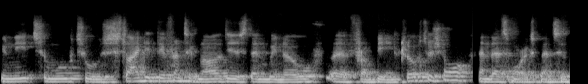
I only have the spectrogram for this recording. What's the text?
you need to move to slightly different technologies than we know uh, from being close to shore. And that's more expensive.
